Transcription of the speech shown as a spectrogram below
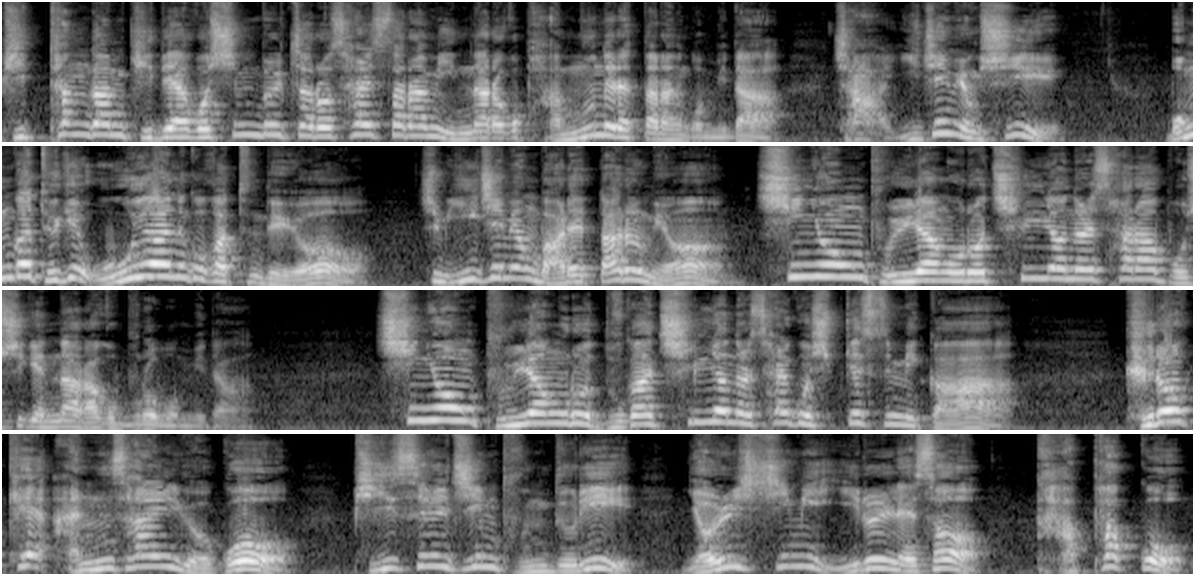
비탄감 기대하고 신불자로 살 사람이 있나라고 반문을 했다라는 겁니다. 자, 이재명 씨 뭔가 되게 오해하는 것 같은데요. 지금 이재명 말에 따르면 신용 불량으로 7년을 살아보시겠나라고 물어봅니다. 신용 불량으로 누가 7년을 살고 싶겠습니까? 그렇게 안 살려고 빚을 진 분들이 열심히 일을 내서 갚았고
